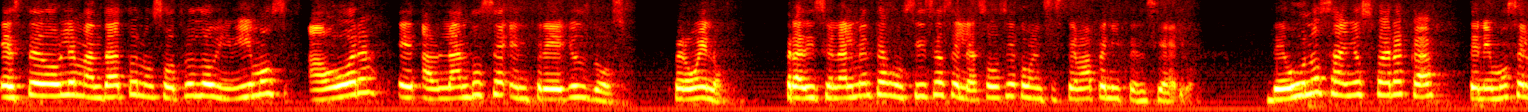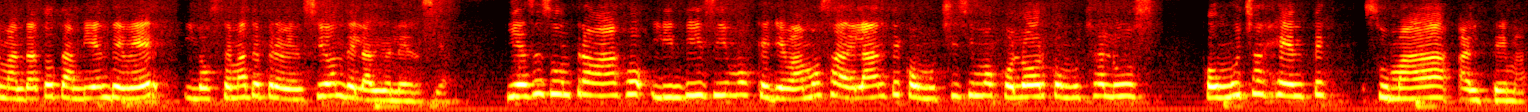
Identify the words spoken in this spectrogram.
este doble mandato nosotros lo vivimos ahora eh, hablándose entre ellos dos. Pero bueno, Tradicionalmente a justicia se le asocia con el sistema penitenciario. De unos años para acá tenemos el mandato también de ver los temas de prevención de la violencia. Y ese es un trabajo lindísimo que llevamos adelante con muchísimo color, con mucha luz, con mucha gente sumada al tema.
